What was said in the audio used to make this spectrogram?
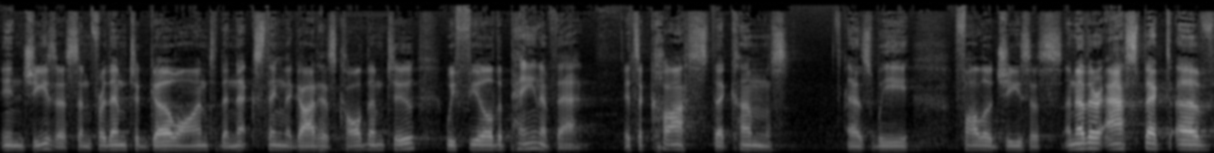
in Jesus. And for them to go on to the next thing that God has called them to, we feel the pain of that. It's a cost that comes as we follow Jesus. Another aspect of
